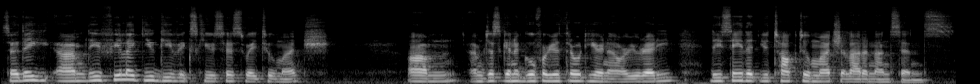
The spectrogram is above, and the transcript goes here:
So they um they feel like you give excuses way too much. Um, I'm just gonna go for your throat here now. Are you ready? They say that you talk too much, a lot of nonsense.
